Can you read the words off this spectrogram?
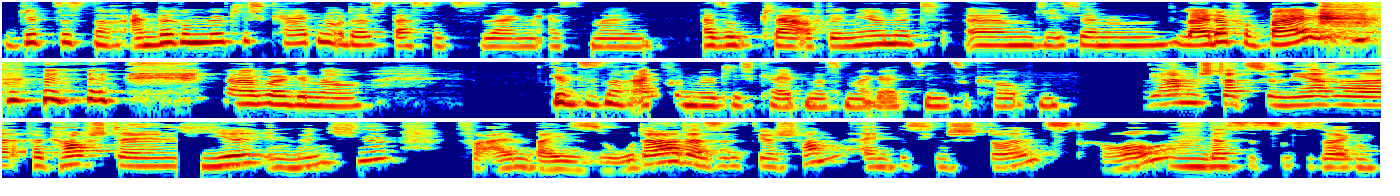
Gibt es noch andere Möglichkeiten oder ist das sozusagen erstmal, also klar, auf der Neonit, ähm, die ist ja nun leider vorbei, aber genau. Gibt es noch andere Möglichkeiten, das Magazin zu kaufen? Wir haben stationäre Verkaufsstellen hier in München, vor allem bei Soda. Da sind wir schon ein bisschen stolz drauf. Mhm. Das ist sozusagen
